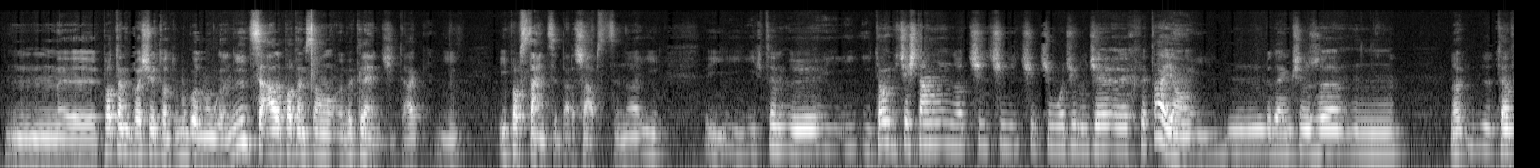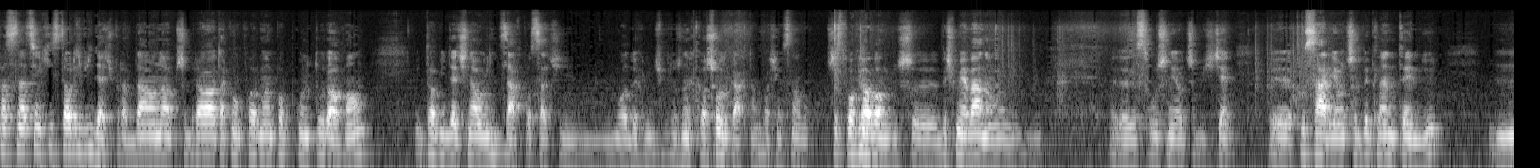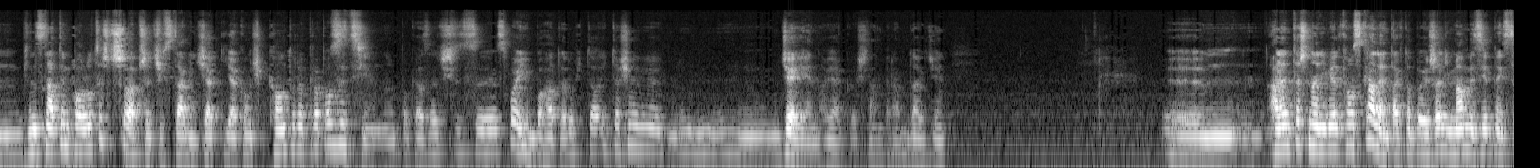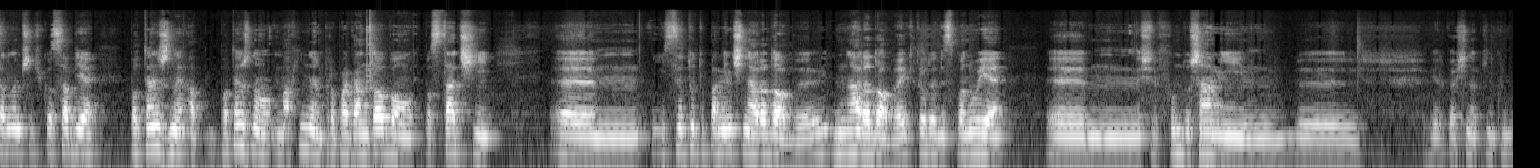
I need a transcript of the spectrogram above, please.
mm, y, potem właśnie to długo, długo nic, ale potem są wyklęci, tak, i, i powstańcy warszawscy, no i, i, i w tym, y, i, i to gdzieś tam no, ci, ci, ci, ci młodzi ludzie y, chwytają i mm, wydaje mi się, że mm, no, tę fascynację historii widać, prawda, ona przybrała taką formę popkulturową i to widać na ulicach w postaci młodych ludzi w różnych koszulkach, tam właśnie są przysłowiową, już y, wyśmiewaną, y, słusznie oczywiście, y, husarią czy wyklętymi. Mm, Więc na tym polu też trzeba przeciwstawić jak, jakąś kontrpropozycję, no, pokazać z, swoich bohaterów i to, i to się mm, dzieje no, jakoś tam, prawda, gdzie ale też na niewielką skalę, tak, no bo jeżeli mamy z jednej strony przeciwko sobie potężny, potężną machinę propagandową w postaci Instytutu Pamięci Narodowej, który dysponuje funduszami y, wielkości no, kilku,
